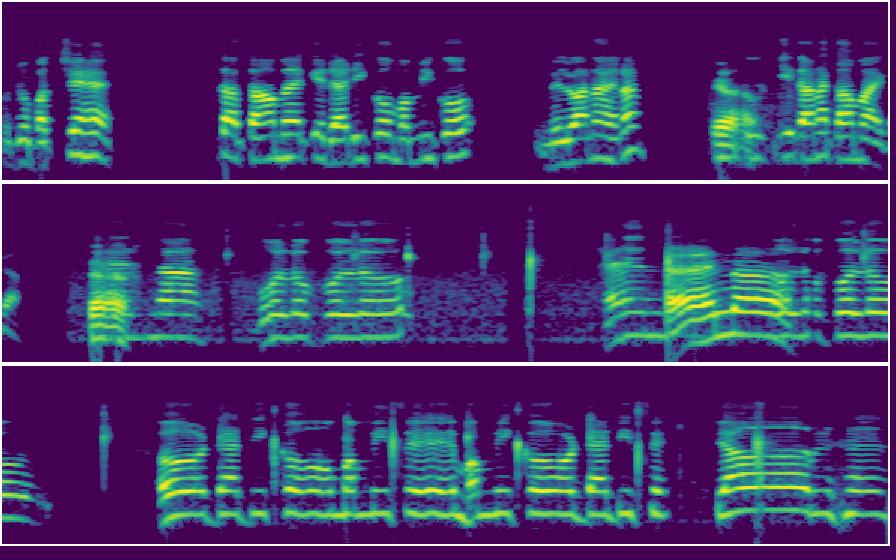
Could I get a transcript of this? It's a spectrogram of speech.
तो जो बच्चे हैं का काम है कि डैडी को मम्मी को मिलवाना है ना? हाँ, तो ये गाना काम आएगा। बोलो बोलो। बोलो बोलो। ओ डैडी को मम्मी से मम्मी को डैडी से प्यार है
